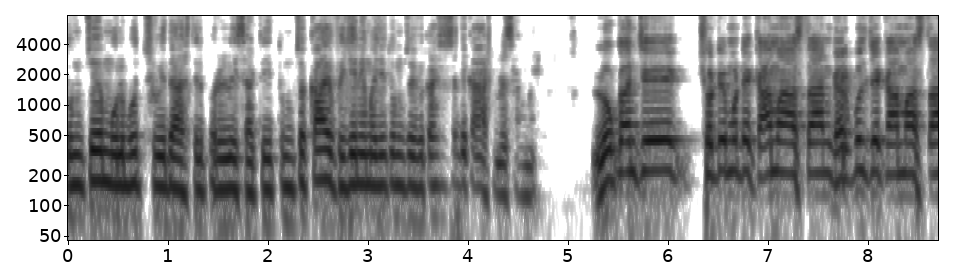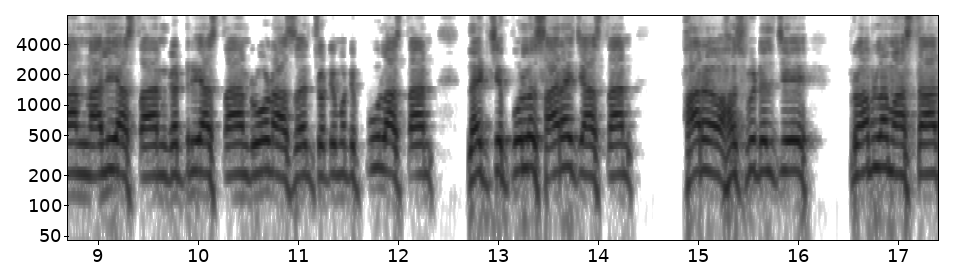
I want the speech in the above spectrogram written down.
तुमचे मूलभूत सुविधा असतील परळीसाठी. तुमचं काय विजन म्हणजे तुमचं विकासासाठी काय असणार सांगणार लोकांचे छोटे मोठे कामं असतात घरकुलचे कामं असतात नाली असतात गटरी असतात रोड असतात छोटे मोठे पूल असतात लाईटचे पोल सारायचे असतात फार हॉस्पिटलचे प्रॉब्लेम असतात.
